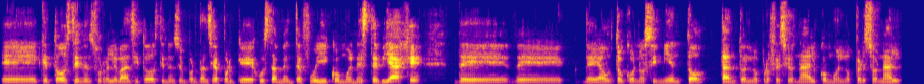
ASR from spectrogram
eh, que todos tienen su relevancia y todos tienen su importancia porque justamente fui como en este viaje de, de, de autoconocimiento, tanto en lo profesional como en lo personal,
